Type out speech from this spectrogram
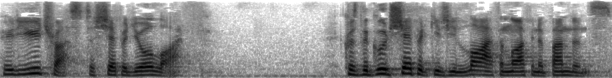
Who do you trust to shepherd your life? Because the good shepherd gives you life and life in abundance.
